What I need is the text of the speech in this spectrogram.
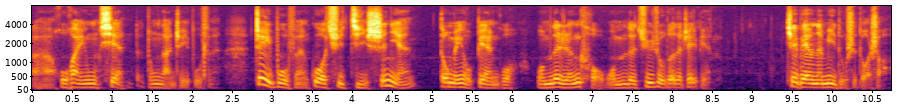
啊胡焕庸县的东南这一部分，这一部分过去几十年都没有变过。我们的人口，我们的居住都在这边。这边的密度是多少？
